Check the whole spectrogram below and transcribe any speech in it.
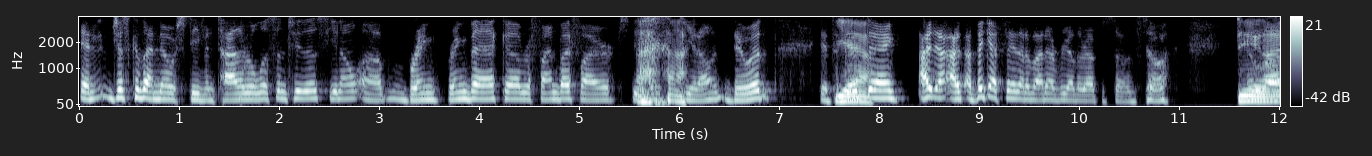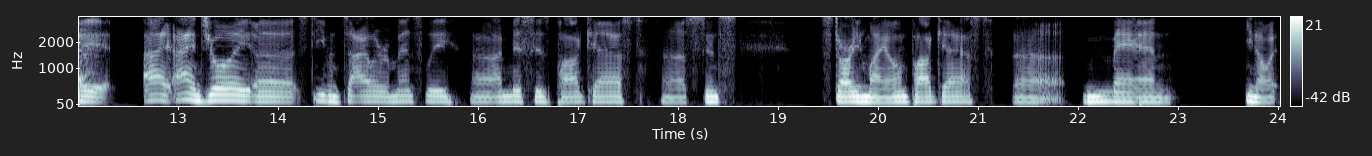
and just because I know Steven Tyler will listen to this, you know, uh, bring bring back uh, refined by fire, Steven. you know, do it. It's a yeah. good thing. I, I, I think I say that about every other episode. So, dude, uh, I I I enjoy uh, Steven Tyler immensely. Uh, I miss his podcast uh, since starting my own podcast. Uh, man, you know, it,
